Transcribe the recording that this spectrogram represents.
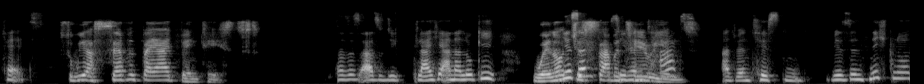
Fels. So we are Seventh day Adventists. Das ist also die gleiche Analogie. We're not Wir just Sabbatarians. Adventisten. Wir sind nicht nur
